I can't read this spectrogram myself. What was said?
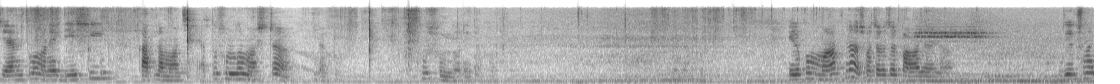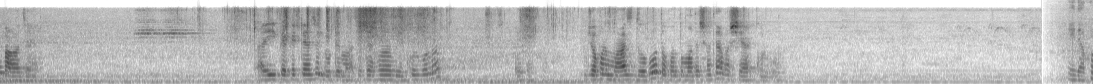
জ্যান্ত মানে দেশি কাতলা মাছ। এত সুন্দর মাছটা, দেখো। খুব সুন্দর এই দেখো। এরকম মাছ না সচরাচর পাওয়া যায় না। দু এক সময় পাওয়া যায়। আর এই প্যাকেটটা আছে লোটে মাছ, এটা এখন আর বের করব না। যখন মাছ ধোবো, তখন তোমাদের সাথে আবার শেয়ার করব। এই দেখো,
